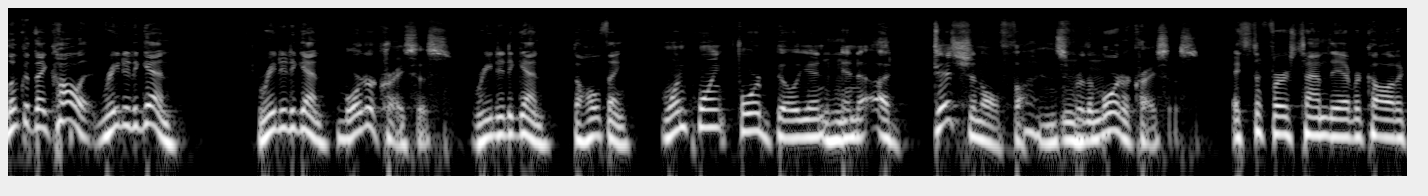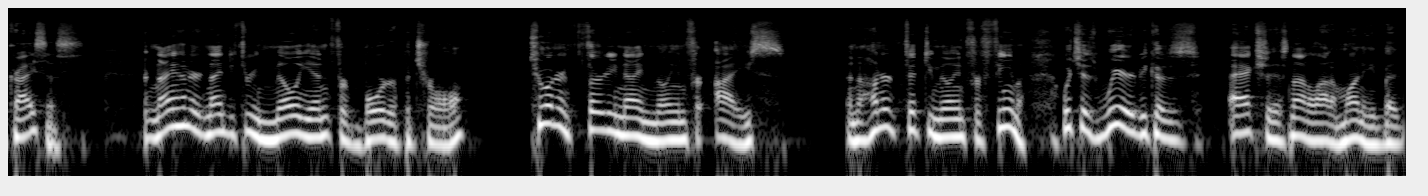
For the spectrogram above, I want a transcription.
Look what they call it. Read it again. Read it again. border crisis. Read it again. The whole thing. 1.4 billion Mm-hmm. in additional funds for the border crisis. It's the first time they ever call it a crisis. 993 million for border patrol, 239 million for ICE, and 150 million for FEMA, which is weird because actually it's not a lot of money, but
